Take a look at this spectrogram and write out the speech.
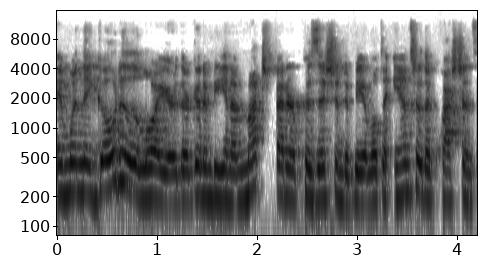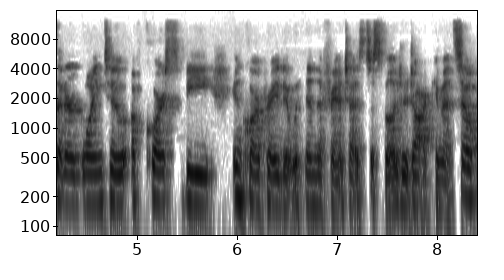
and when they go to the lawyer, they're going to be in a much better position to be able to answer the questions that are going to, of course, be incorporated within the franchise disclosure document. So,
